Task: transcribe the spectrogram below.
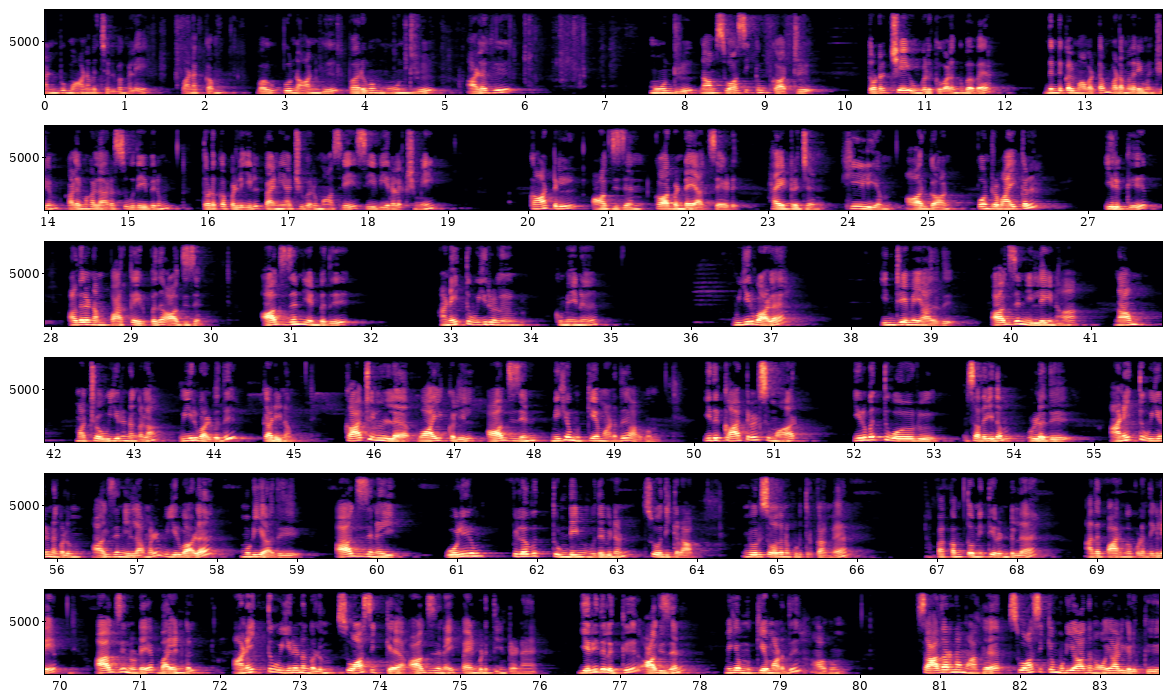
அன்பு மாணவ செல்வங்களே வணக்கம். வகுப்பு நான்கு பருவம் மூன்று அலகு மூன்று நாம் சுவாசிக்கும் காற்று. தொடர்ச்சியை உங்களுக்கு வழங்குபவர் திண்டுக்கல் மாவட்டம் வடமதுரை ஒன்றியம் கலைமகள் அரசு உதவிபெறும் தொடக்கப்பள்ளியில் பணியாற்றி வரும் ஆசிரியை சி. வீரலட்சுமி. காற்றில் oxygen carbon dioxide hydrogen helium argon போன்ற வாய்க்கள் இருக்குது அதில் நாம் பார்க்க இருப்பது ஆக்சிஜன் ஆக்சிஜன் என்பது அனைத்து உயிரினங்களுக்குமேனு உயிர் வாழ இன்றியமையாதது. ஆக்சிஜன் இல்லைன்னா நாம் மற்ற உயிரினங்களாம் உயிர் வாழ்வது கடினம். காற்றில் உள்ள வாயுக்களில் ஆக்சிஜன் மிக முக்கியமானது ஆகும். இது காற்றில் சுமார் இருபத்தி ஒரு சதவீதம் உள்ளது. அனைத்து உயிரினங்களும் ஆக்சிஜன் இல்லாமல் உயிர் வாழ முடியாது. ஆக்சிஜனை ஒளிரும் பிளவு துண்டின் உதவியுடன் சோதிக்கலாம். இங்கே ஒரு சோதனை கொடுத்துருக்காங்க. பக்கம் தொண்ணூற்றி ரெண்டில். அதை பாருங்கள் குழந்தைகளே. ஆக்சிஜனுடைய பயன்கள். அனைத்து உயிரினங்களும் சுவாசிக்க ஆக்சிஜனை பயன்படுத்துகின்றன. எரிதலுக்கு ஆக்சிஜன் மிக முக்கியமானது ஆகும். சாதாரணமாக சுவாசிக்க முடியாத நோயாளிகளுக்கு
